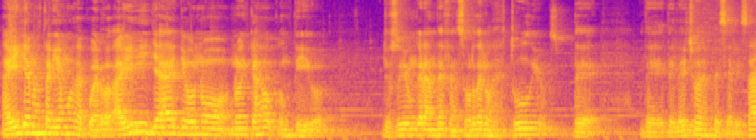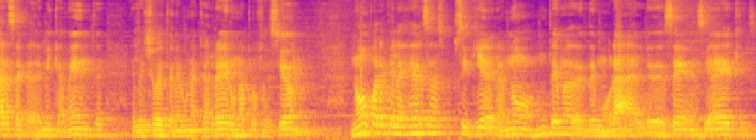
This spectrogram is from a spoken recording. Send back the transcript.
Ahí ya no estaríamos de acuerdo. Ahí ya yo no, no encajo contigo. Yo soy un gran defensor de los estudios, de, del hecho de especializarse académicamente, el hecho de tener una carrera, una profesión. No para que la ejerzas siquiera, no, es un tema de, moral, de decencia X.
